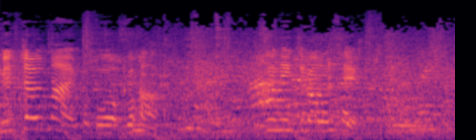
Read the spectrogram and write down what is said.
めっちゃうまいここご飯。普通に一番美味しい。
